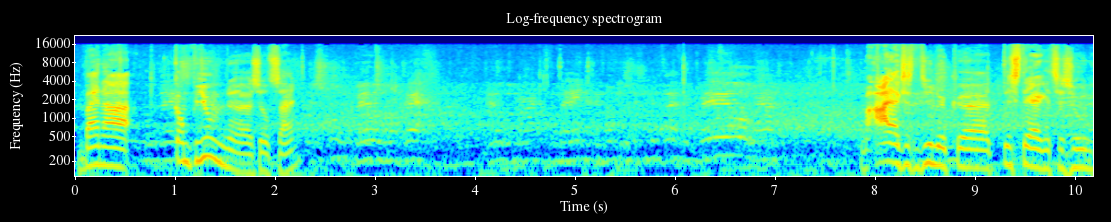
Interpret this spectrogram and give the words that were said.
bijna kampioen uh, zult zijn. Maar Ajax is natuurlijk uh, te sterk dit seizoen.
